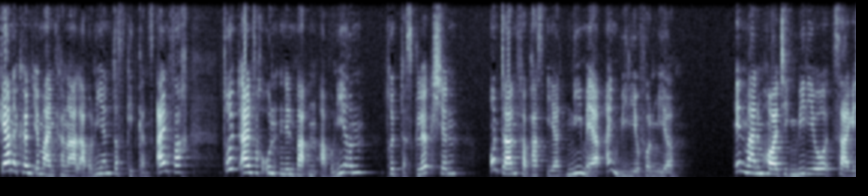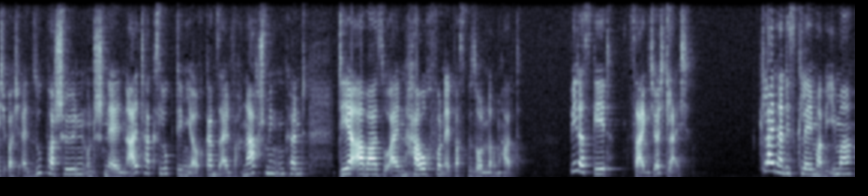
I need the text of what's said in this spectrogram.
Gerne könnt ihr meinen Kanal abonnieren, das geht ganz einfach. Drückt einfach unten den Button Abonnieren, drückt das Glöckchen und dann verpasst ihr nie mehr ein Video von mir. In meinem heutigen Video zeige ich euch einen super schönen und schnellen Alltagslook, den ihr auch ganz einfach nachschminken könnt, der aber so einen Hauch von etwas Besonderem hat. Wie das geht, zeige ich euch gleich. Kleiner Disclaimer wie immer,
